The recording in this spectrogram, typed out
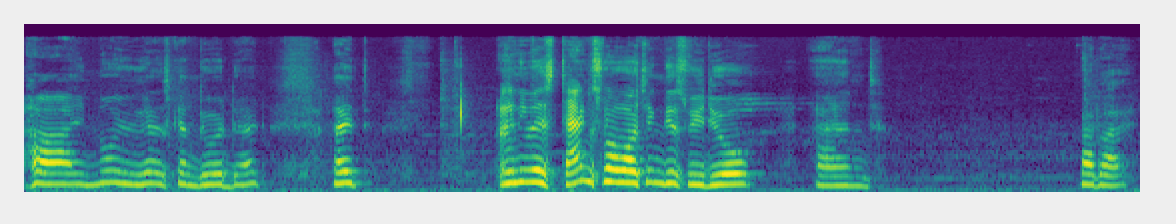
I know you guys can do it that, right? Anyways, thanks for watching this video, and bye bye.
